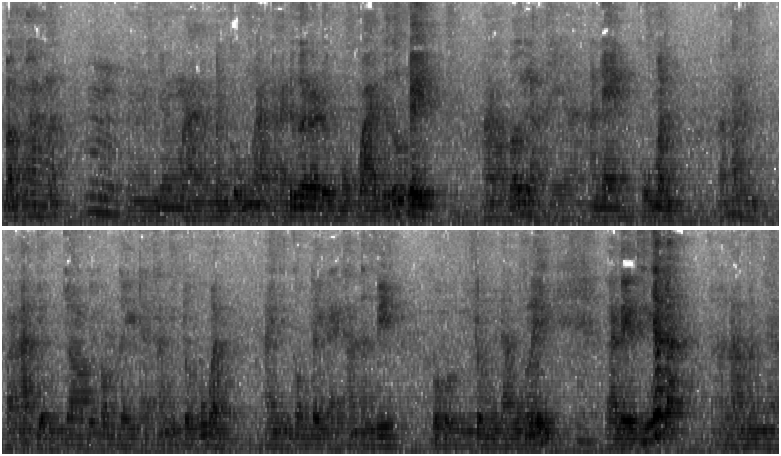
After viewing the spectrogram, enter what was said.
băn khoăn lắm Ừ. à, nhưng mà mình cũng à, đã đưa ra được một vài cái hướng đi à, với lại à, anh em của mình à, tại và áp dụng cho cái công ty đại thắng miền trung của mình hay những công ty đại thắng thành viên khu vực miền trung mình đang quản lý là điều thứ nhất á, là mình à,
